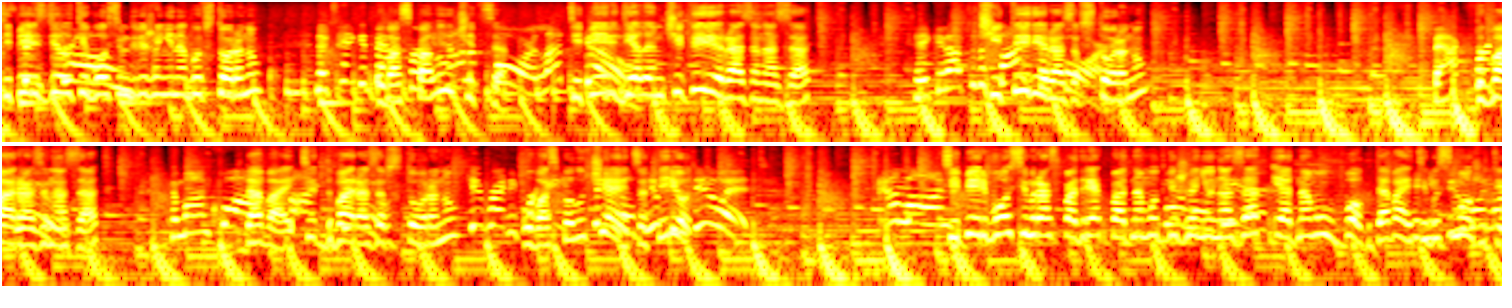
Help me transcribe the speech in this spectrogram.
Теперь сделайте 8 движений ногой в сторону. У вас получится. Теперь делаем 4 раза назад. 4 раза в сторону. Два раза назад. Давайте, два раза в сторону. У вас получается. Вперед. Теперь восемь раз подряд по одному движению назад и одному в бок. Давайте, вы сможете.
